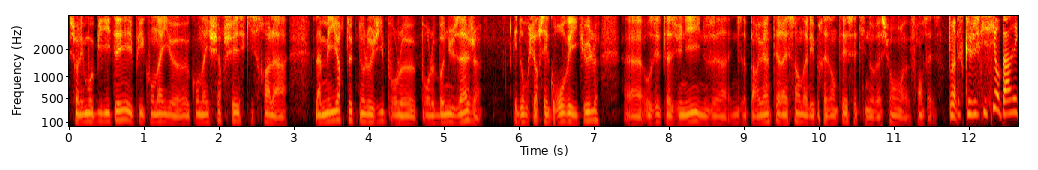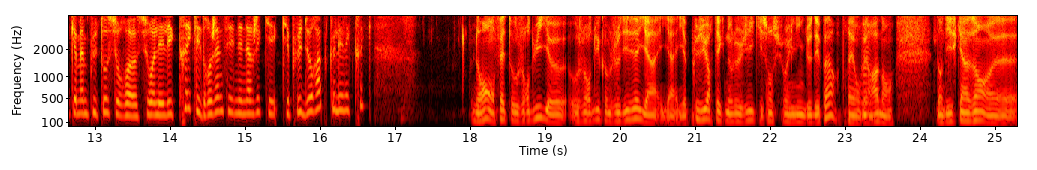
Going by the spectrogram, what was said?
sur les mobilités et puis qu'on aille euh, qu'on aille chercher ce qui sera la la meilleure technologie pour le pour le bon usage. Et donc sur ces gros véhicules euh, aux États-Unis, il nous a il nous a paru intéressant d'aller présenter cette innovation euh, française. Parce que jusqu'ici on parie quand même plutôt sur sur l'électrique. L'hydrogène c'est une énergie qui est, qui est plus durable que l'électrique? Non, en fait, aujourd'hui, euh, aujourd'hui, comme je disais, il y a, y, a, y a, plusieurs technologies qui sont sur une ligne de départ. Après, on verra dans dans 10-15 ans euh,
